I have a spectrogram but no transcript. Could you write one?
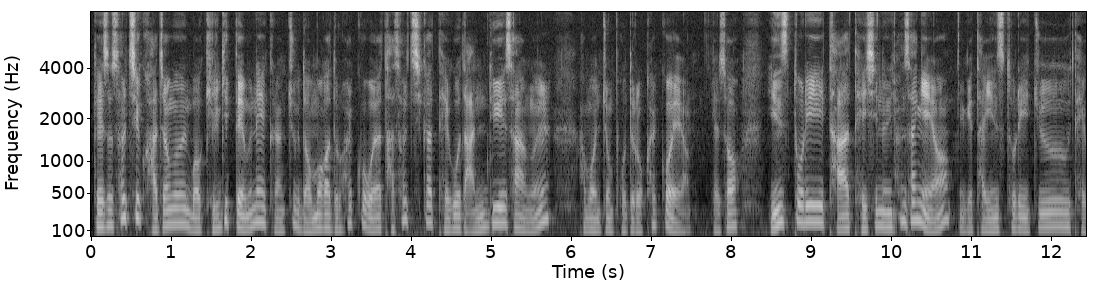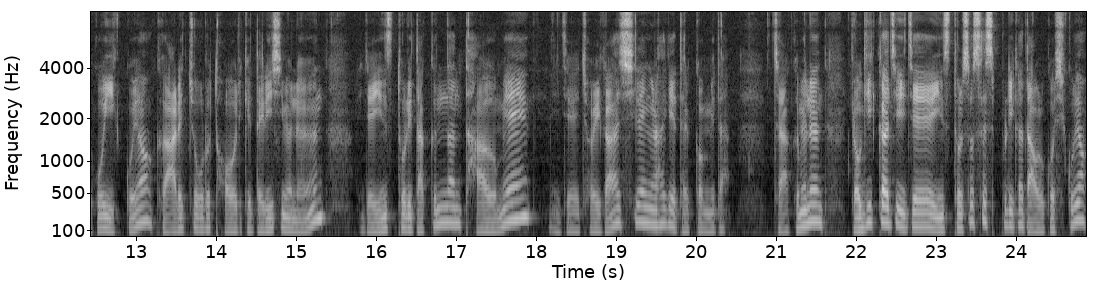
그래서 설치 과정은 뭐 길기 때문에 그냥 쭉 넘어가도록 할 거고요. 다 설치가 되고 난 뒤의 사항을 한번 좀 보도록 할 거예요. 그래서 install이 다 되시는 현상이에요. 이게 다 install이 쭉 되고 있고요. 그 아래쪽으로 더 이렇게 내리시면은 이제 install이 다 끝난 다음에 이제 저희가 실행을 하게 될 겁니다. 자 그러면은 여기까지 이제 install successfully가 나올 것이고요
